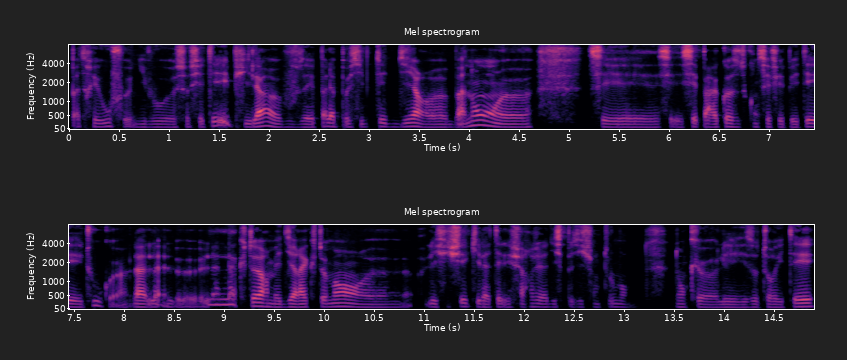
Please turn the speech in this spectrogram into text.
pas très ouf au niveau société. Et puis là, vous n'avez pas la possibilité de dire bah non, c'est pas à cause qu'on s'est fait péter et tout. Là, l'acteur met directement les fichiers qu'il a téléchargés à disposition de tout le monde. Donc les autorités,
